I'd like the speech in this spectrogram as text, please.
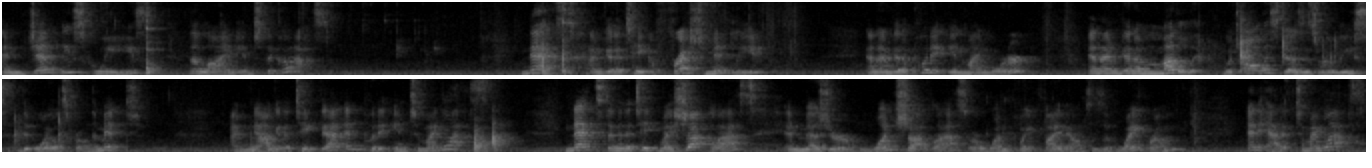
and gently squeeze the lime into the glass. Next, I'm gonna take a fresh mint leaf and I'm gonna put it in my mortar and I'm gonna muddle it, which all this does is release the oils from the mint. I'm now gonna take that and put it into my glass. Next, I'm gonna take my shot glass and measure one shot glass or 1.5 ounces of white rum and add it to my glass.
